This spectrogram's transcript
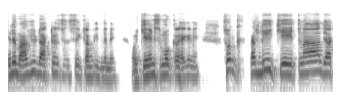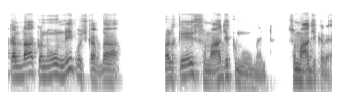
ਇਹਦੇ ਬਾਵਜੂਦ ਡਾਕਟਰ ਸਿਗਰਟਾਂ ਪੀਂਦੇ ਨੇ, ਉਹ ਚੇਨ ਸਮੋਕਰ ਹੈਗੇ ਨੇ। ਸੋ ਕੱਲੀ ਚੇਤਨਾ ਜਾਂ ਕੱਲਾ ਕਾਨੂੰਨ ਨਹੀਂ ਕੁਝ ਕਰਦਾ, ਬਲਕਿ ਸਮਾਜਿਕ ਮੂਵਮੈਂਟ ਸਮਾਜਿਕ ਰਹਿ।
